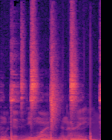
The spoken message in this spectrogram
151 tonight.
